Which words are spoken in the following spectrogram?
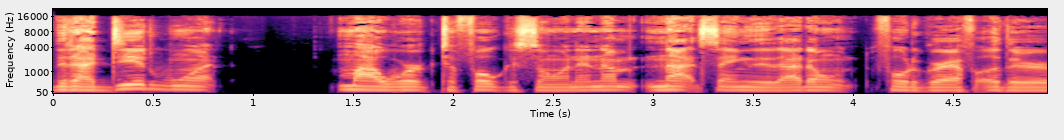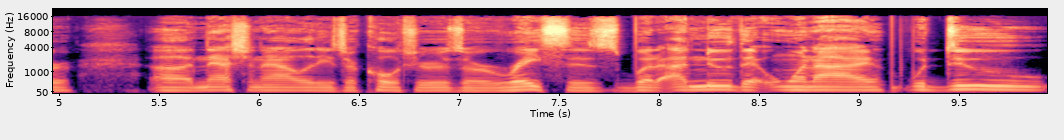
that I did want my work to focus on. And I'm not saying that I don't photograph other uh, nationalities or cultures or races, but I knew that when I would do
